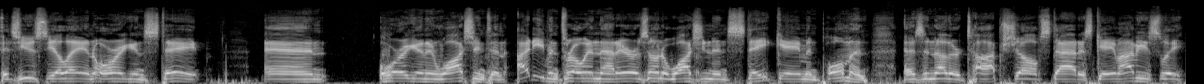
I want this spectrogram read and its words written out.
It's UCLA and Oregon State, and Oregon and Washington. I'd even throw in that Arizona Washington State game in Pullman as another top shelf status game. Obviously,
